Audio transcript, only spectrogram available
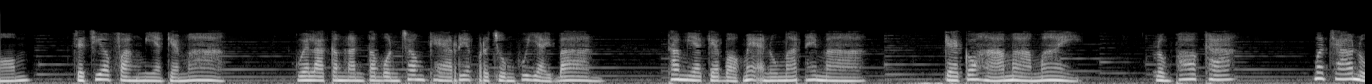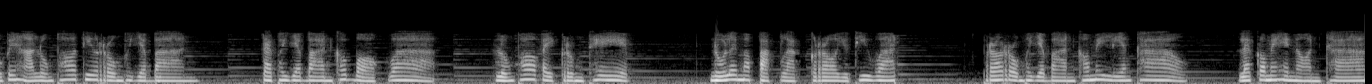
อม จะเชื่อฟังเมียแกมาก เวลากำนันตำบลช่องแคเรียกประชุมผู้ใหญ่บ้าน ถ้าเมียแกบอกไม่อนุมัติให้มา แกก็หามาไม่ หลวงพ่อคะ เมื่อเช้าหนูไปหาหลวงพ่อที่โรงพยาบาล แต่พยาบาลเขาบอกว่า หลวงพ่อไปกรุงเทพ หนูเลยมาปักหลักรออยู่ที่วัด เพราะโรงพยาบาลเขาไม่เลี้ยงข้าว และก็ไม่ให้นอนค้าง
